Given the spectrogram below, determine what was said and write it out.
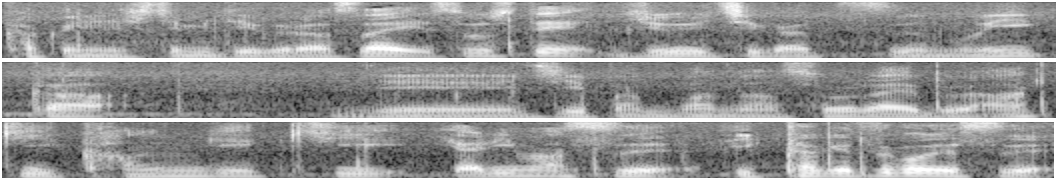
確認してみてください。そして11月6日ジーパンバンダンソロライブ秋感激やります。1ヶ月後です、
